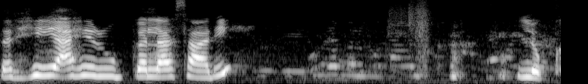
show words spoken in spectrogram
तर ही आहे रूपकला साडी लुक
